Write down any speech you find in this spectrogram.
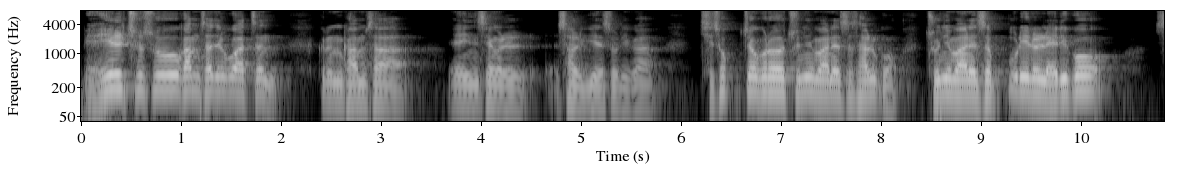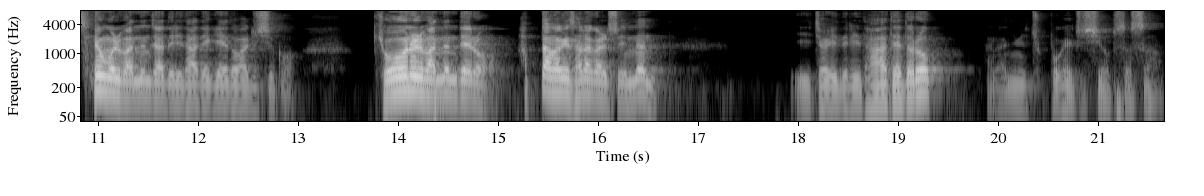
매일 추수 감사들과 같은 그런 감사의 인생을 살기 위해서 우리가 지속적으로 주님 안에서 살고 주님 안에서 뿌리를 내리고 세움을 받는 자들이 다 되게 도와주시고 교훈을 받는 대로 합당하게 살아갈 수 있는 이 저희들이 다 되도록 하나님이 축복해 주시옵소서.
